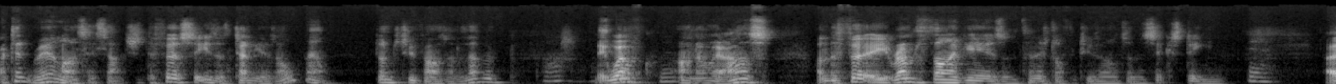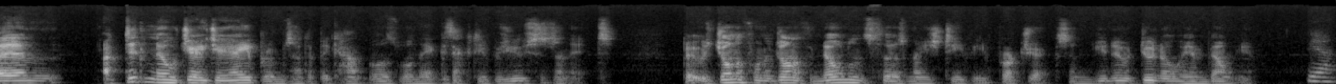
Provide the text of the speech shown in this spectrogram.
I didn't realise it's actually the first season's ten years old now. Done to 2011. Wow, It went. quick. I know it has. And the 30, it ran for five years and finished off in 2016. Yeah. Um, I didn't know J.J. Abrams had a big hand, was one of the executive producers in it. But it was Jonathan and Jonathan Nolan's first major TV projects, and you do, do know him, don't you? Yeah.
